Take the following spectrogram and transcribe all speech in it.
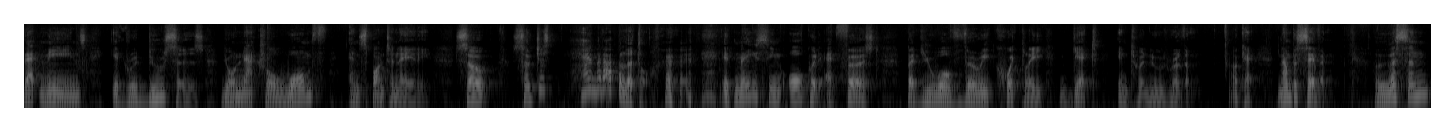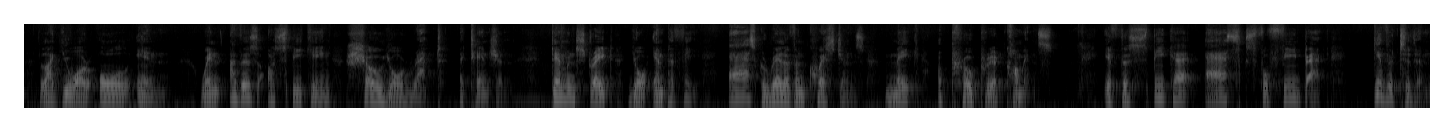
That means it reduces your natural warmth and spontaneity. So, so just ham it up a little. it may seem awkward at first, but you will very quickly get into a new rhythm. Okay, number seven, listen like you are all in. When others are speaking, show your rapt attention. Demonstrate your empathy ask relevant questions, make appropriate comments. If the speaker asks for feedback, give it to them.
